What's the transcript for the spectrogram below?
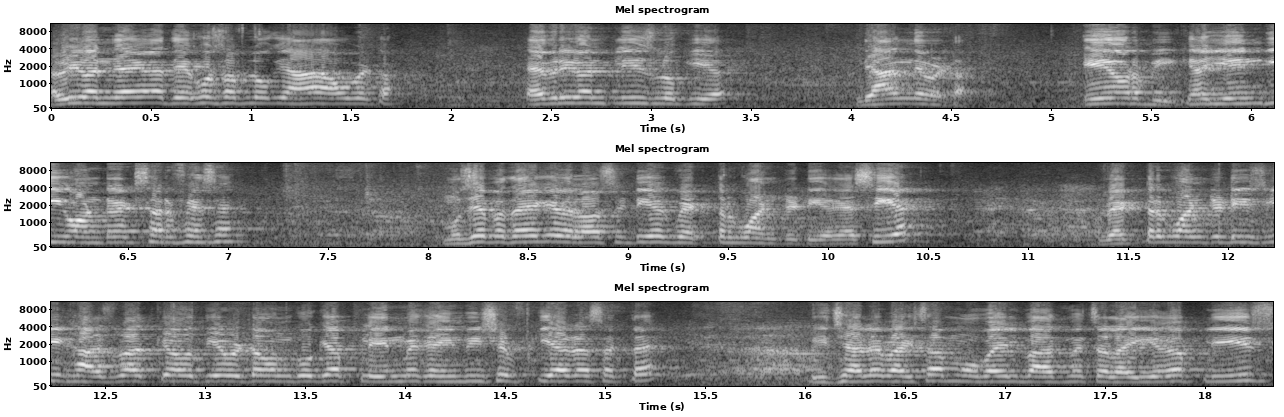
अभी बन जाएगा, देखो सब लोग यहाँ आओ बेटा। एवरी वन प्लीज़ लो किया ध्यान दे बेटा। ए और बी क्या ये इनकी कॉन्ट्रैक्ट सरफेस है? मुझे पता है कि वेलोसिटी एक वेक्टर क्वांटिटी है कैसी है? वेक्टर क्वांटिटीज की खास बात क्या होती है बेटा? उनको क्या प्लेन में कहीं भी शिफ्ट किया जा सकता है? पीछे वाले भाई साहब मोबाइल बाद में चलाइएगा प्लीज़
